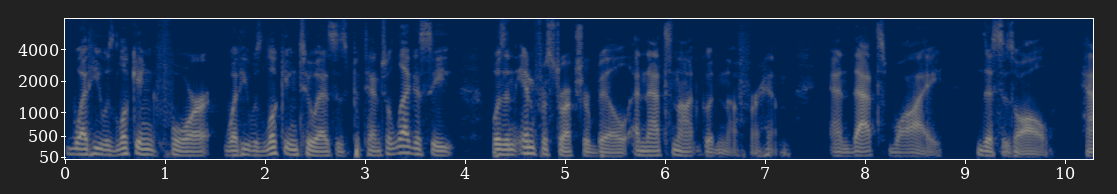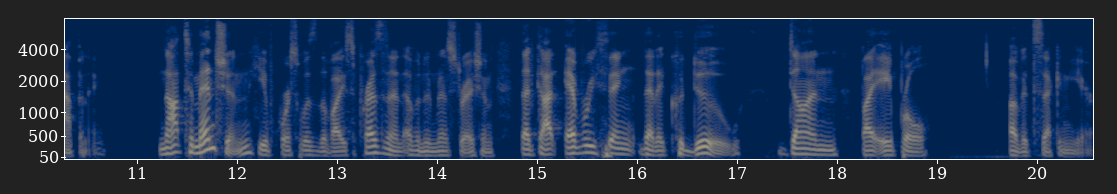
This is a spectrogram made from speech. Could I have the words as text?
what he was looking for, what he was looking to as his potential legacy was an infrastructure bill, and that's not good enough for him. And that's why this is all happening. Not to mention, he, of course, was the vice president of an administration that got everything that it could do done by April of its second year.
